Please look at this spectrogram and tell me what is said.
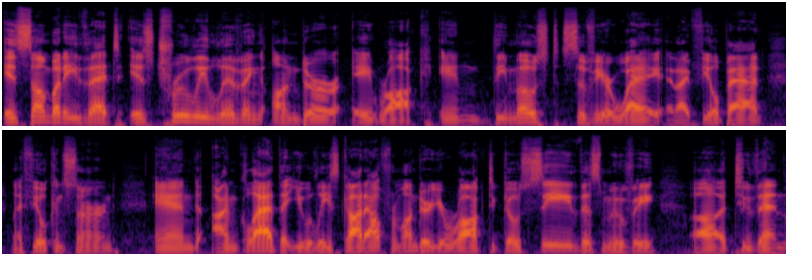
is somebody that is truly living under a rock in the most severe way and I feel bad and I feel concerned and I'm glad that you at least got out from under your rock to go see this movie. Uh, to then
